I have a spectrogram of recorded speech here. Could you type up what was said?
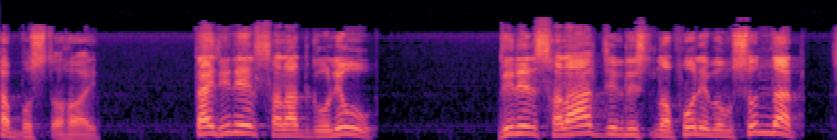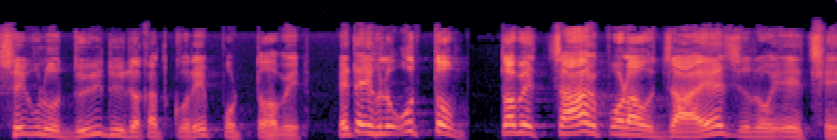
সাব্যস্ত হয়। তাই দিনের সালাদ সালাদগুলোও দিনের সালাদ যেগুলি নফল এবং সুন্নাত, সেগুলো দুই দুই রাকাত করে পড়তে হবে। এটাই হলো উত্তম। তবে চার পড়াও জায়েজ রয়েছে।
